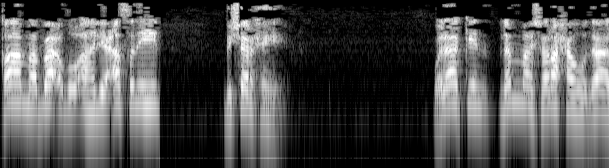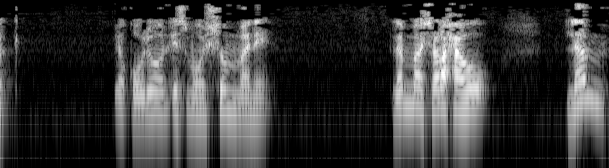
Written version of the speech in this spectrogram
قام بعض أهل عصره بشرحه. ولكن لما شرحه ذاك يقولون اسمه الشمني. لما شرحه لم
